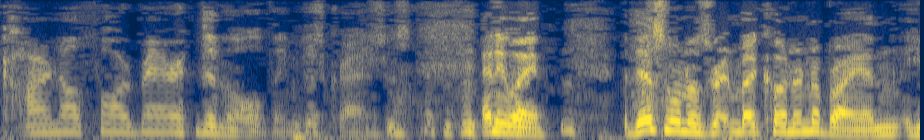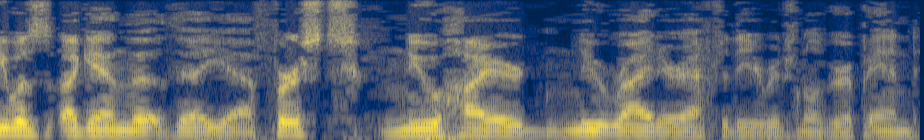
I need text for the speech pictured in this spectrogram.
carnal forbearance, and the whole thing just crashes. anyway, this one was written by Conan O'Brien. He was again the the uh, first new hired new writer after the original group, and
